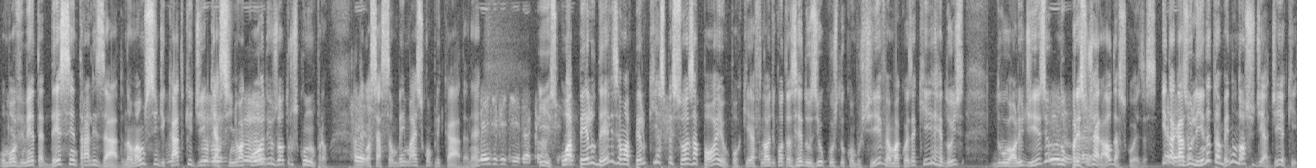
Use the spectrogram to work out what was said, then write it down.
O movimento é descentralizado. Não há um sindicato que diga que assine um acordo e os outros cumpram. A negociação bem mais complicada, né? Bem dividida classe. Isso. O né? apelo deles é um apelo que as pessoas apoiam, porque afinal de contas reduzir o custo do combustível é uma coisa que reduz do óleo diesel no Tudo, preço é. geral das coisas. E É da verdade. gasolina também no nosso dia a dia, que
